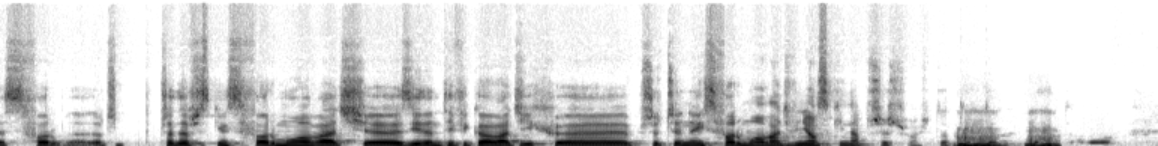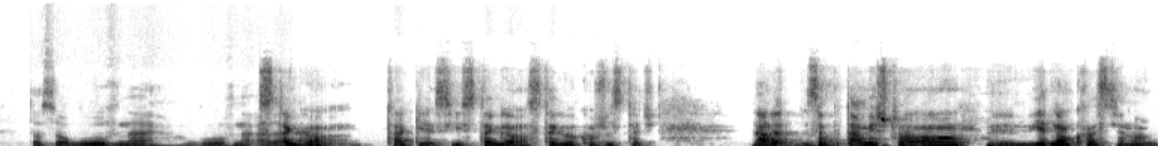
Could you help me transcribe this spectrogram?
e, znaczy przede wszystkim sformułować, zidentyfikować ich przyczyny i sformułować wnioski na przyszłość. To, to, to, mhm, mhm. to są główne, główne z elementy. Tego, tak jest i z tego, z tego korzystać. No ale zapytam jeszcze o jedną kwestię. No,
